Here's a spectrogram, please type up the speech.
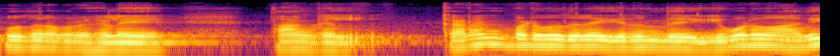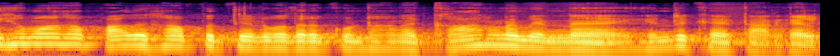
தூதர் அவர்களே தாங்கள் கடன்படுவதில் இருந்து இவ்வளவு அதிகமாக பாதுகாப்பு தேடுவதற்குண்டான காரணம் என்ன என்று கேட்டார்கள்.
